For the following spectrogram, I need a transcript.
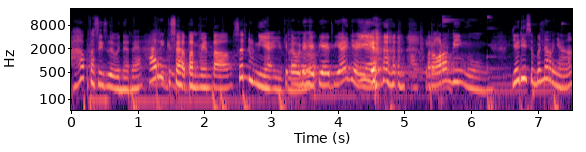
apa sih sebenarnya Hari Kesehatan Mental Sedunia itu? Kita udah happy-happy aja ya. Iya. Orang-orang bingung. Jadi sebenarnya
